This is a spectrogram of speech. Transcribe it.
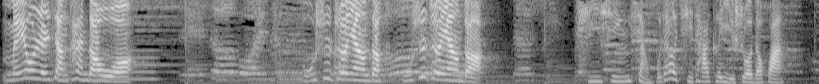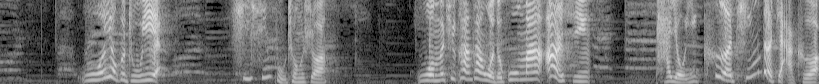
没有人想看到我。”不是这样的，不是这样的。七星想不到其他可以说的话。我有个主意，七星补充说：“我们去看看我的姑妈二星，她有一客厅的甲壳，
